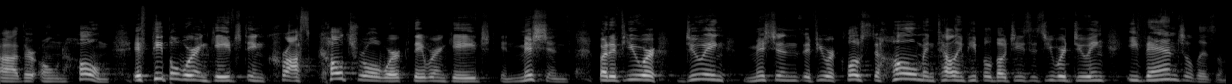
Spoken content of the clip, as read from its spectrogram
uh, their own home. If people were engaged in cross-cultural work, they were engaged in missions. But if you were doing missions, if you were close to home and telling people about Jesus, you were doing evangelism.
